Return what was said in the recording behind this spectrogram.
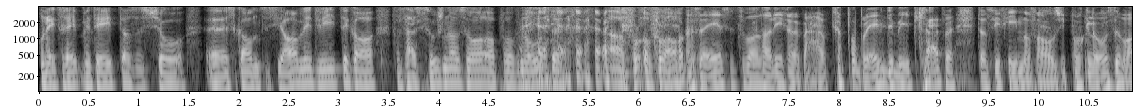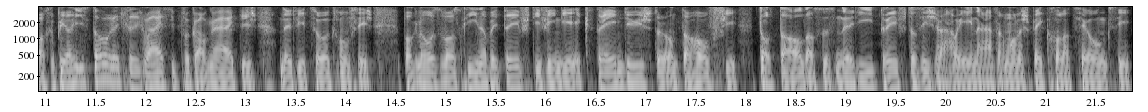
Und jetzt redet man dort, dass es schon äh, das ganze Jahr wird weitergehen. Was hast du sonst noch so an Prognosen, auf Lager? Also erstens mal habe ich überhaupt kein Problem damit zu leben, dass ich immer falsche Prognosen mache. Ich bin ja Historiker, ich weiß, wie die Vergangenheit ist, nicht wie die Zukunft ist. Prognosen, was China betrifft, die finde ich extrem düster und da hoffe ich total, dass es nicht eintrifft. Das ist auch eher einfach mal eine Spekulation gewesen,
